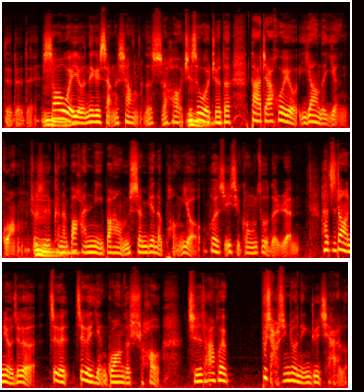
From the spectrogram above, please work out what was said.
对对对，稍微有那个想象的时候，嗯、其实我觉得大家会有一样的眼光，嗯、就是可能包含你，包含我们身边的朋友，或者是一起工作的人，他知道你有这个这个这个眼光的时候，其实他会。不小心就凝聚起来了，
